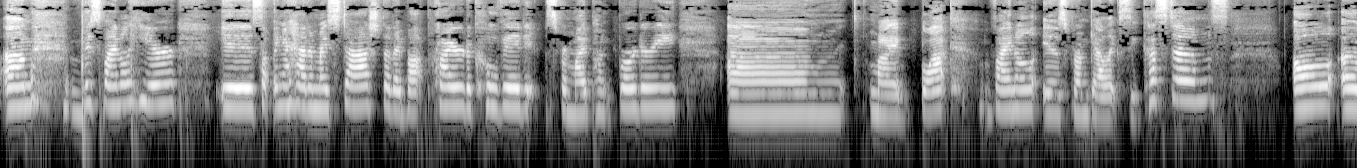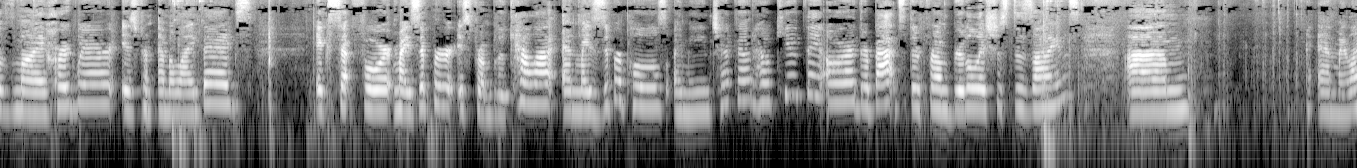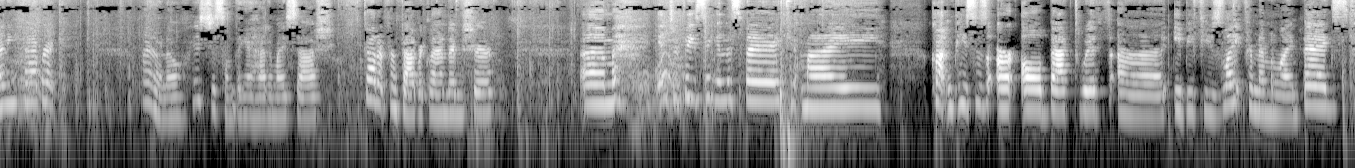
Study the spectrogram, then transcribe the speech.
Um, this vinyl here is something I had in my stash that I bought prior to COVID. It's from My Punk Broderie. Um, my black vinyl is from Galaxy Kustoms. All of my hardware is from Emmaline Bags, except for my zipper is from Blue Calla, and my zipper pulls, I mean, check out how cute they are. They're bats. They're from Brittalicious Designs. Um, and my lining fabric I don't know. It's just something I had in my stash. Got it from Fabricland, I'm sure. Um, interfacing in this bag, my cotton pieces are all backed with uh, EB Fuse Light from Emmaline Bags.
